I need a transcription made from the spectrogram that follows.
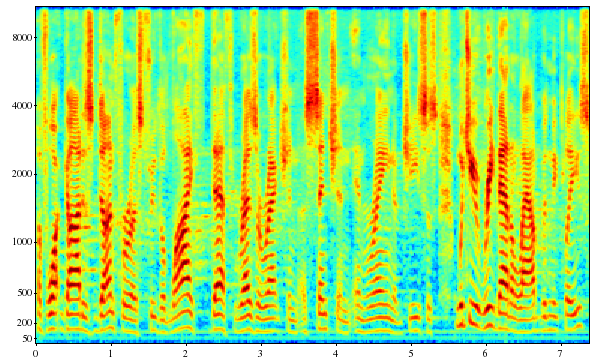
of what God has done for us through the life, death, resurrection, ascension, and reign of Jesus. Would you read that aloud with me, please?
